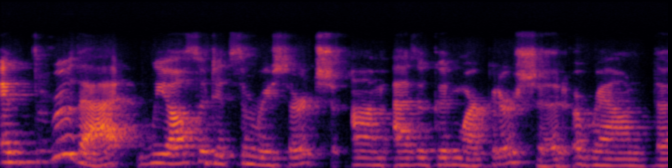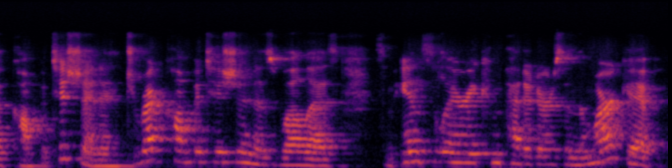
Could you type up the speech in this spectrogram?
And through that, we also did some research, um, as a good marketer should, around the competition and direct competition, as well as some ancillary competitors in the market.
